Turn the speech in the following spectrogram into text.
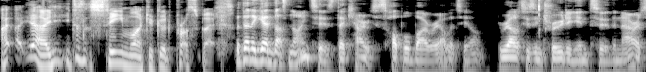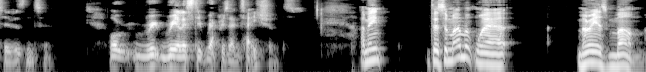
I, I, yeah, he, he doesn't seem like a good prospect. But then again, that's nineties. Their characters hobbled by reality, aren't they? Reality is intruding into the narrative, isn't it? Or re- realistic representations. I mean, there's a moment where Maria's mum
